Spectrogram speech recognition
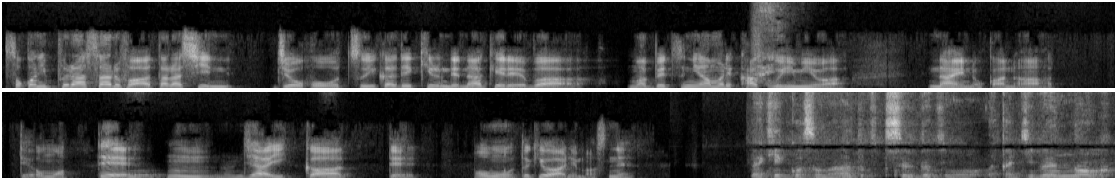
そこにプラスアルファ新しい情報を追加できるんでなければ、まあ別にあまり書く意味はないのかなって思って、うん、うん、じゃあいいかって思うときはありますね。結構そのアウトプットするときも、なんか自分の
